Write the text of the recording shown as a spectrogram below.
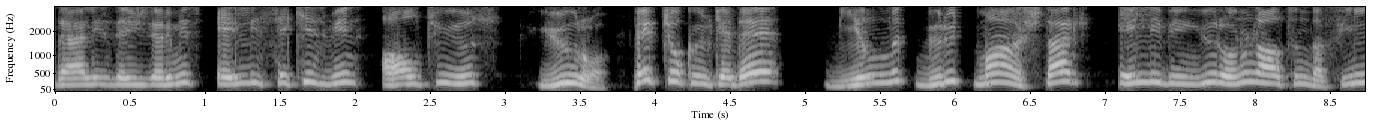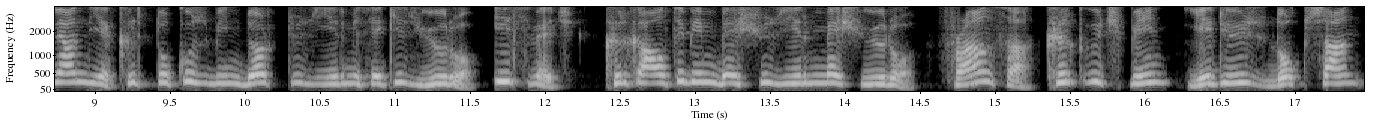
değerli izleyicilerimiz 58.600 euro. Pek çok ülkede yıllık brüt maaşlar 50 bin euronun altında. Finlandiya 49.428 euro. İsveç 46.525 euro. Fransa 43.790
